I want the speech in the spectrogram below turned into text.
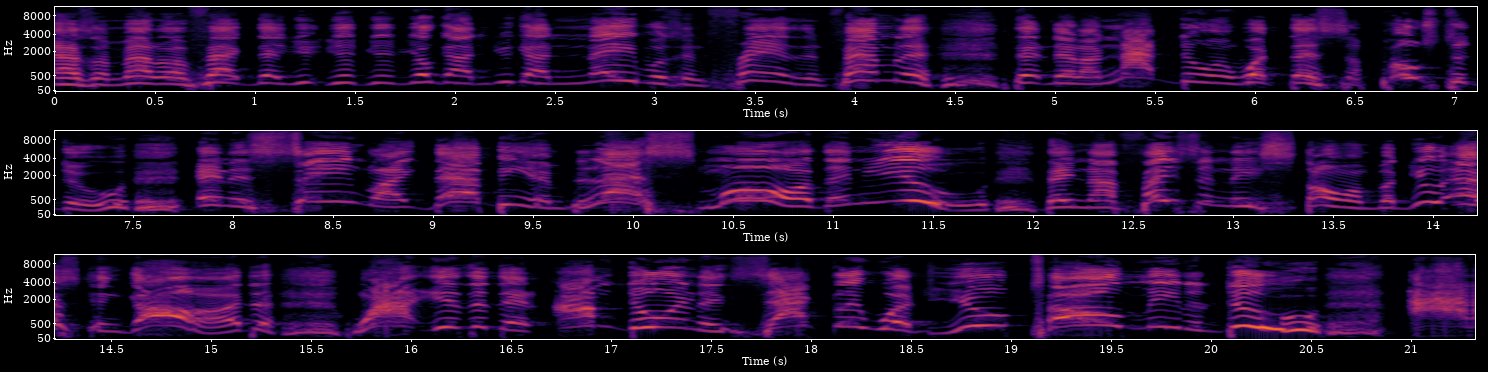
As a matter of fact, that you, you, you, got, you got neighbors and friends and family that, that are not doing what they're supposed to do, and it seems like they're being blessed more than you. They're not facing these storms, but you asking God, why is it that I'm doing exactly what you told me to do? I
